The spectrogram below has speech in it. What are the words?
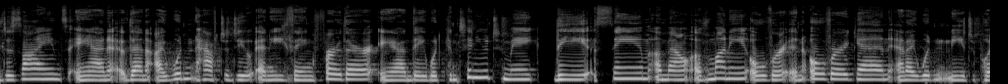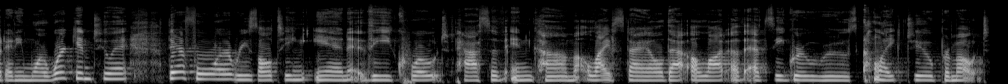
designs and then I wouldn't have to do anything further and they would continue to make the same amount of money over and over again, and I wouldn't need to put any more work into it, therefore, resulting in the quote passive income lifestyle that a lot of Etsy gurus like to promote.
